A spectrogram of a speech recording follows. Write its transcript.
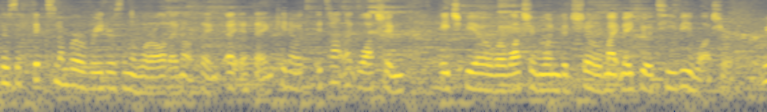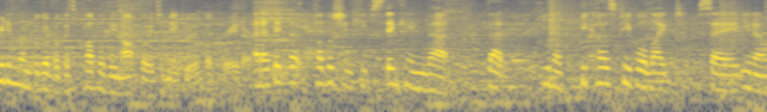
there's a fixed number of readers in the world. I don't think. I, think you know, it's, it's not like watching HBO or watching one good show might make you a TV watcher. Reading one good book is probably not going to make you a book reader. And I think that publishing keeps thinking that that you know because people liked say you know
